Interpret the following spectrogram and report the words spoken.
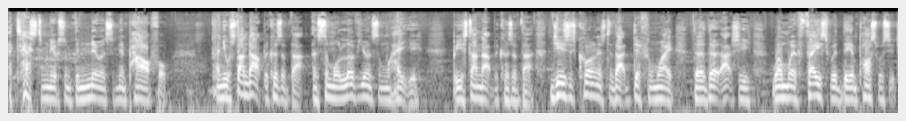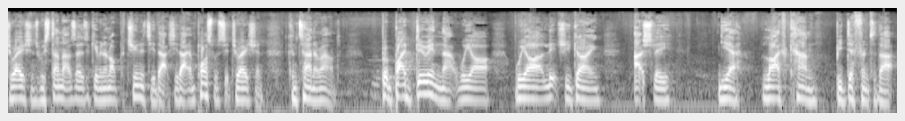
a testimony of something new and something powerful. And you'll stand out because of that. And some will love you and some will hate you. But you stand out because of that. Jesus is calling us to that different way. That, that actually, when we're faced with the impossible situations, we stand out as those who are given an opportunity that actually that impossible situation can turn around. But by doing that, we are we are literally going, actually, yeah, life can be different to that.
